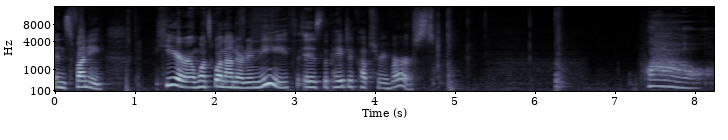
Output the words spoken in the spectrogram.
And it's funny. Here, and what's going on underneath is the Page of Cups reversed. Wow.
